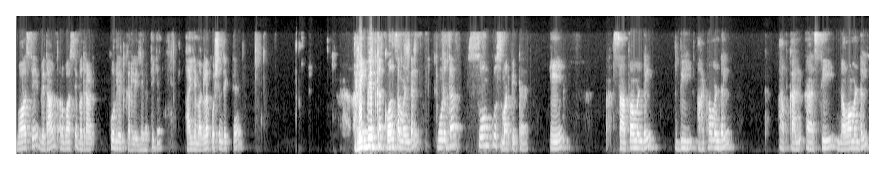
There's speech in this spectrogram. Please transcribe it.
वह से वेदांत और वह से बद्रायण कोरिलेट कर लीजिएगा, ठीक है? आइए हम अगला क्वेश्चन देखते हैं। ऋग्वेद का कौन सा मंडल पूर्णतः सोम को समर्पित है? ए, सातवां मंडल, बी, आठवां मंडल, आपका सी, नौवां मंडल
